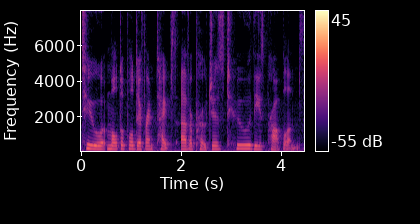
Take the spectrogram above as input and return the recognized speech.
to multiple different types of approaches to these problems.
